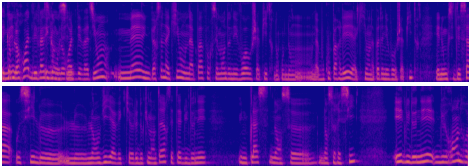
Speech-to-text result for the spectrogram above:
et comme le roi de l'évasion. comme le roi de l'évasion, mais une personne à qui on n'a pas forcément donné voix au chapitre, donc dont on a beaucoup parlé et à qui on n'a pas donné voix au chapitre. Et donc c'était ça aussi l'envie le, avec le documentaire, c'était de lui donner une place dans ce, dans ce récit et lui donner, lui rendre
